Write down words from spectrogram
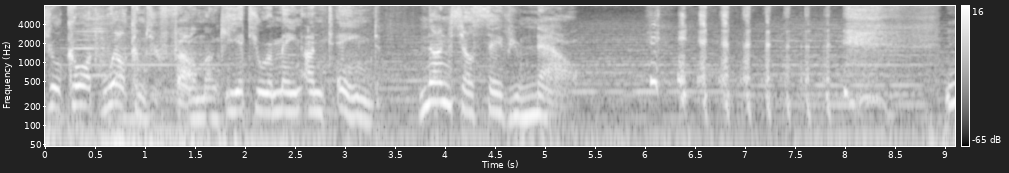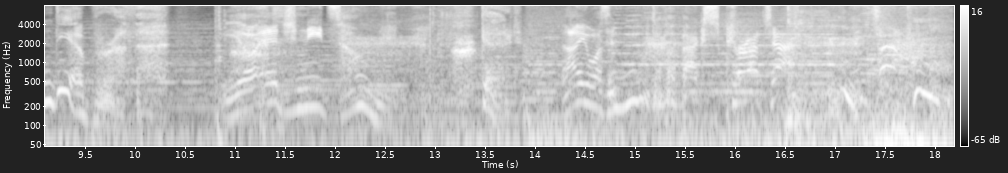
Celestial Court welcomed you, foul monkey, yet you remain untamed. None shall save you now. Dear brother, your edge needs honing. Good. I was in need of a back scratcher.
